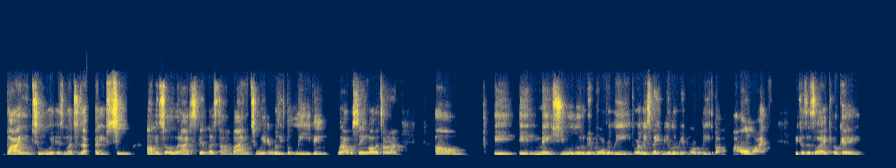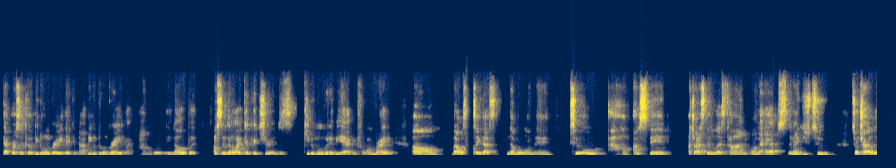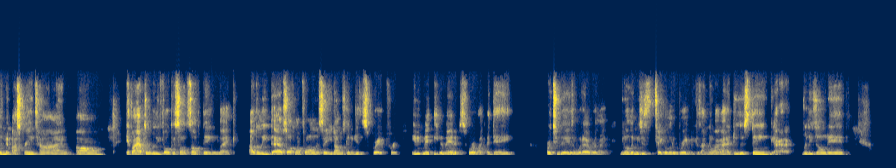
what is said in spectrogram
buy into it as much as I, I used to. Um, and so when I spent less time buying into it and really believing what I was seeing all the time, um, it it makes you a little bit more relieved, or at least make me a little bit more relieved about my own life, because it's like, okay, that person could be doing great. They could not be doing great. Like, I don't really know, but I'm still gonna like their picture and just keep it moving and be happy for them, right? Um, but I would say that's number one, man. Two, um, I spend I try to spend less time on the apps than I used to. So I try to limit my screen time. Um, if I have to really focus on something, like I'll delete the apps off my phone and say, you know, I'm just gonna give this a break for even even man, if it's for like a day or two days or whatever, like you know, let me just take a little break because I know I got to do this thing. I got to really zone in.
